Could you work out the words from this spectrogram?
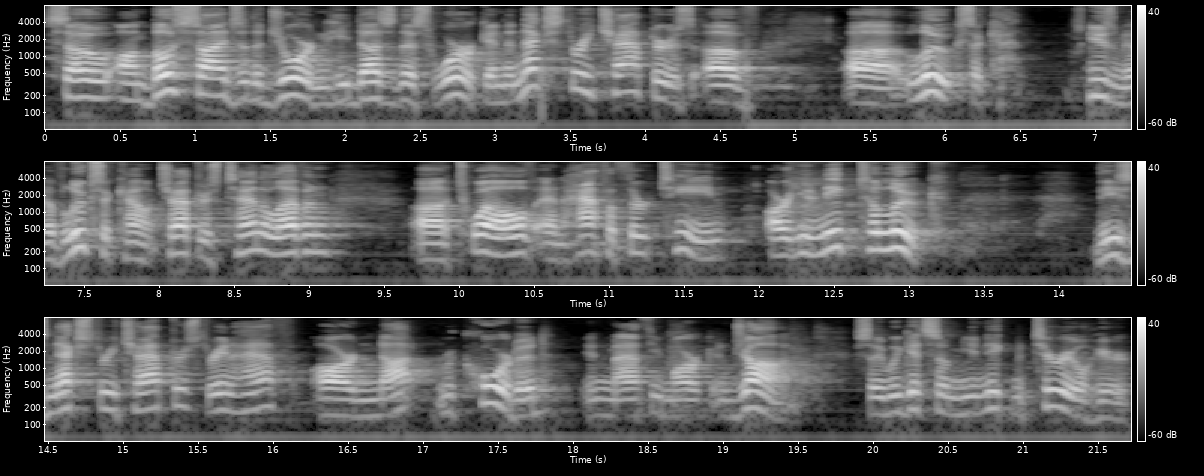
So on both sides of the Jordan, he does this work. And the next three chapters of uh, Luke's excuse me, of Luke's account, chapters 10, 11, uh, 12, and half of 13, are unique to Luke. These next three chapters, three and a half, are not recorded in Matthew, Mark, and John. So we get some unique material here.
